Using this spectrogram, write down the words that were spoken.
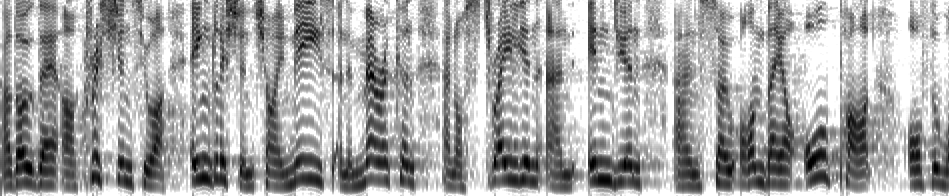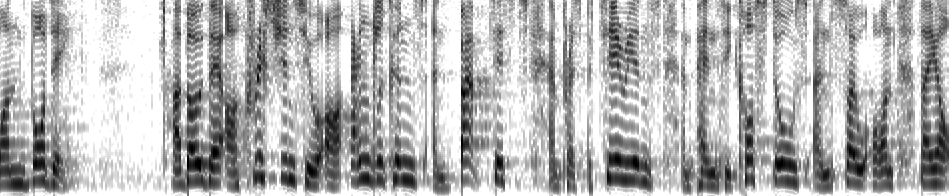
Although there are Christians who are English and Chinese and American and Australian and Indian and so on, they are all part of the one body. Although there are Christians who are Anglicans and Baptists and Presbyterians and Pentecostals and so on, they are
